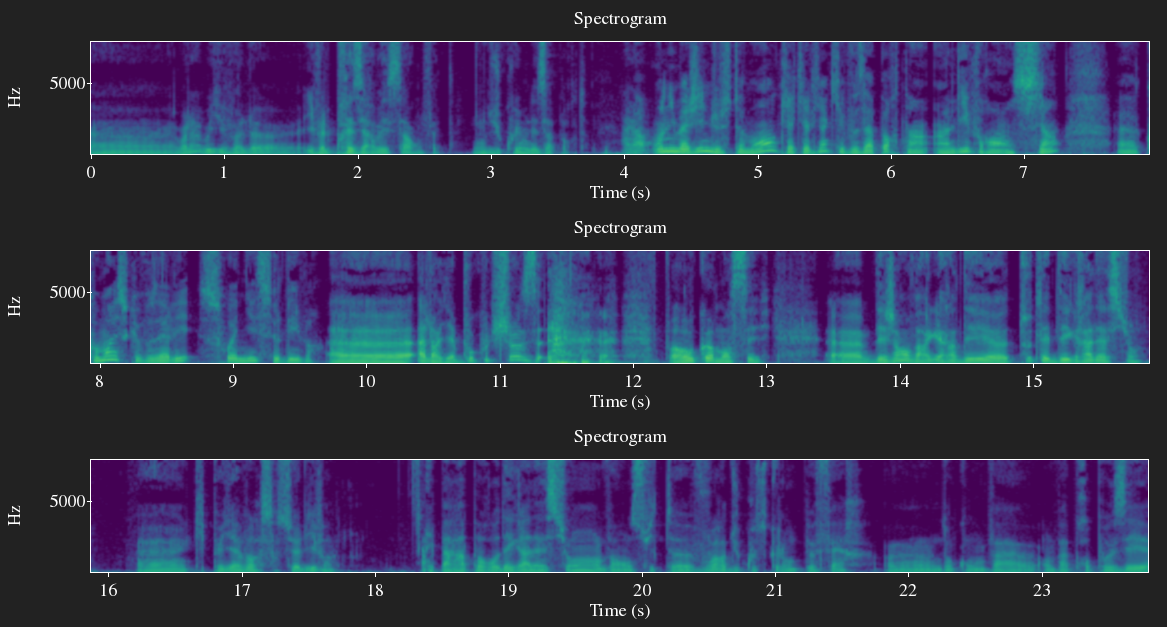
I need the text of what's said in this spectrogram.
Euh, voilà, oui, ils veulent, euh, ils veulent préserver ça en fait. Donc du coup, ils me les apportent. Alors, on imagine justement qu'il y a quelqu'un qui vous apporte un, livre ancien. Euh, comment est-ce que vous allez soigner ce livre? Alors, il y a beaucoup de choses. Par où commencer Déjà, on va regarder toutes les dégradations qu'il peut y avoir sur ce livre. Et par rapport aux dégradations, on va ensuite voir du coup ce que l'on peut faire. donc, on va, on va proposer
